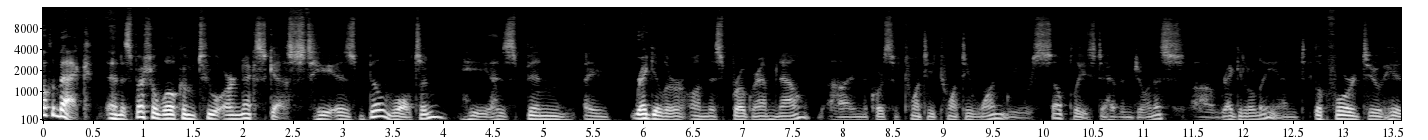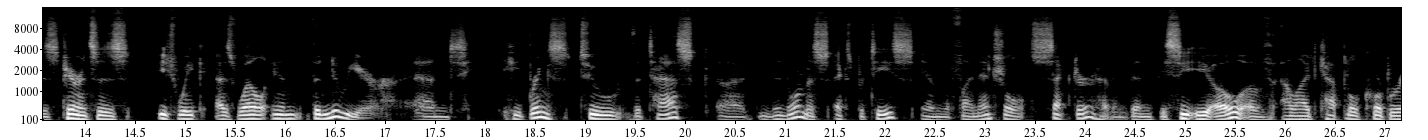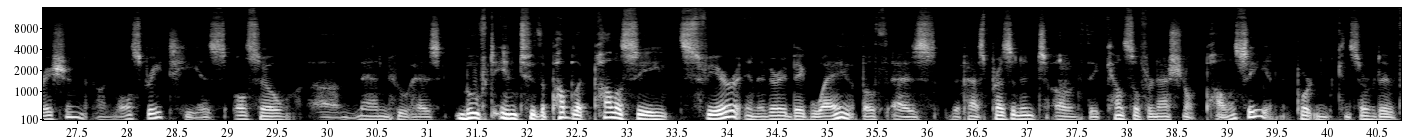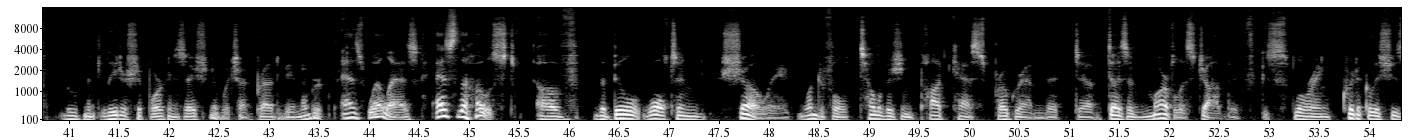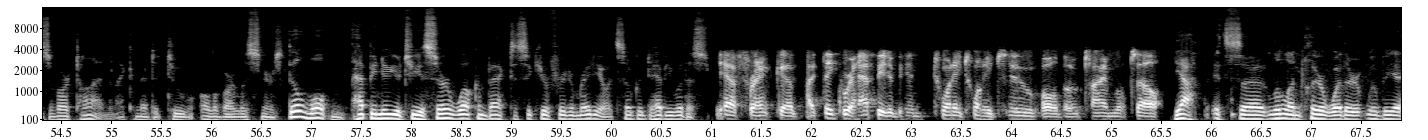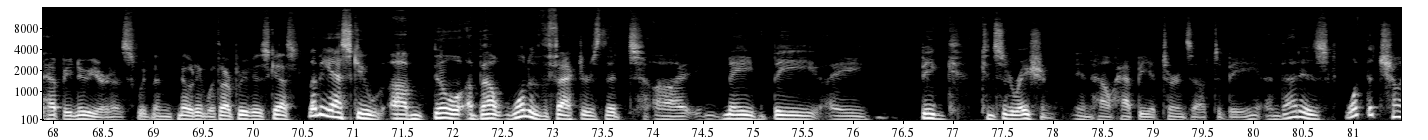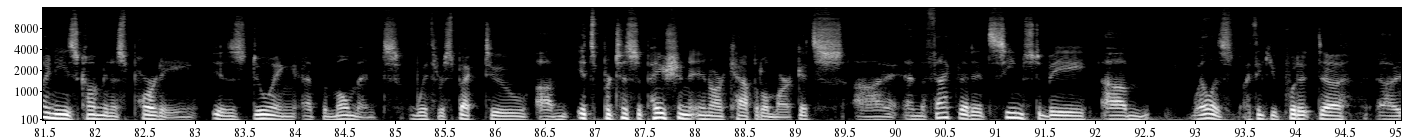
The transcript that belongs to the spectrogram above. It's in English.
Welcome back, and a special welcome to our next guest. He is Bill Walton. He has been a regular on this program now uh, in the course of 2021. We were so pleased to have him join us uh, regularly and look forward to his appearances each week as well in the new year. And he brings to the task uh, enormous expertise in the financial sector, having been the CEO of Allied Capital Corporation on Wall Street. He is also a man who has moved into the public policy sphere in a very big way, both as the past president of the Council for National Policy, an important conservative movement leadership organization of which I'm proud to be a member, as well as as the host of the Bill Walton Show, a wonderful television podcast program that uh, does a marvelous job of exploring critical issues of our time, and I commend it to all of our listeners. Bill Walton, Happy New Year to you, sir. Welcome back to Secure Freedom Radio. It's so good to have you with us. Yeah, Frank, uh, I think we're happy to be in 2022, although time will tell. Yeah, it's a little unclear whether it will be a Happy New Year, as we've been noting with our previous guests. Let me ask you, um, Bill, about one of the factors that uh, may be a big consideration in how happy it turns out to be, and that is what the Chinese Communist Party is doing at the moment with respect to um, its participation in our capital markets, uh, and the fact that it seems to be, um, well, as I think you put it, uh, uh,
